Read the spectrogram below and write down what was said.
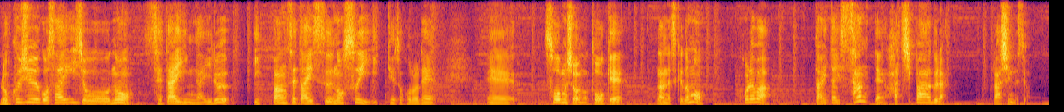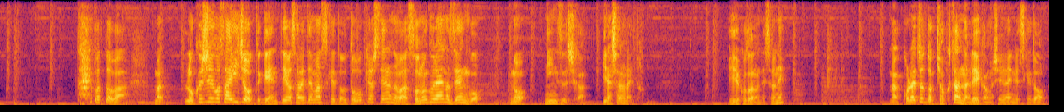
65歳以上の世帯員がいる一般世帯数の推移っていうところで、えー、総務省の統計なんですけどもこれはだいたい3.8%ぐらいらしいんですよ。ということは、まあ、65歳以上って限定はされてますけど同居してるのはそのぐらいの前後の人数しかいらっしゃらないということなんですよね。まあこれはちょっと極端な例かもしれないんですけど、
